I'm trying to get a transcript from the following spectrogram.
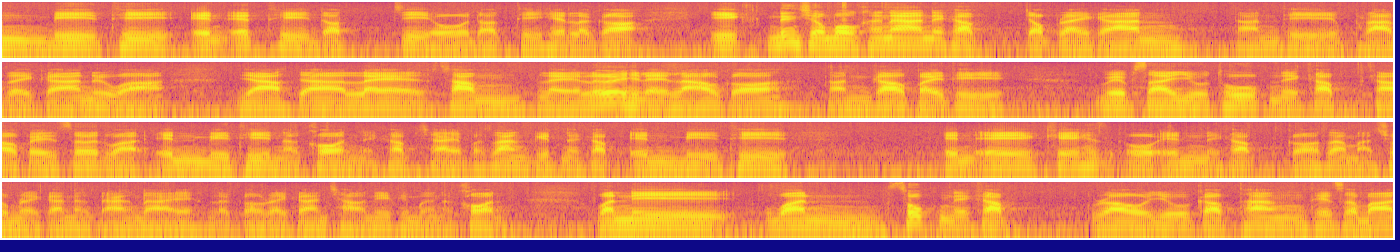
nbtnst.go.th แล้วก็อีกหนึ่งชั่วโมงข้างหน้านะครับจบรายการทันทีพลาดรายการหรือว่า อยากจะแหล่ซ้ำแหล่เลยแหล่ลาวก็ทันเข้าไปที่ เว็บไซต์ YouTube นะครับเข้าไปเซิร์ชว่า NBT นครนะครับใช้ภาษาอังกฤษนะครับ NBT N A K H O N นะครับก็สามารถชมรายการต่างๆได้ แล้วก็รายการเช้านี้ที่เมืองนคร วันนี้วันศุกร์นะครับเราอยู่กับทางเทศบาล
